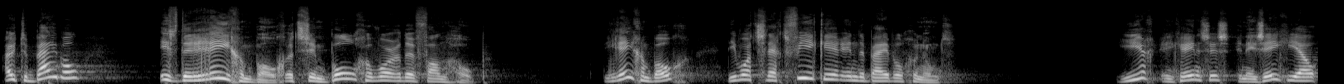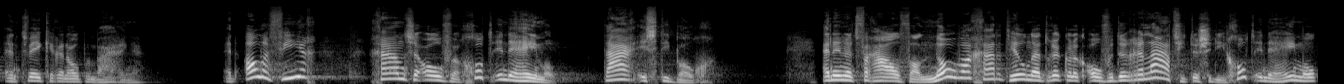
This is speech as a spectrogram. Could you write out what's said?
Uit de Bijbel is de regenboog het symbool geworden van hoop. Die regenboog die wordt slechts vier keer in de Bijbel genoemd. Hier in Genesis, in Ezekiel en twee keer in Openbaringen. En alle vier gaan ze over God in de hemel. Daar is die boog. En in het verhaal van Noach gaat het heel nadrukkelijk over de relatie tussen die God in de hemel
